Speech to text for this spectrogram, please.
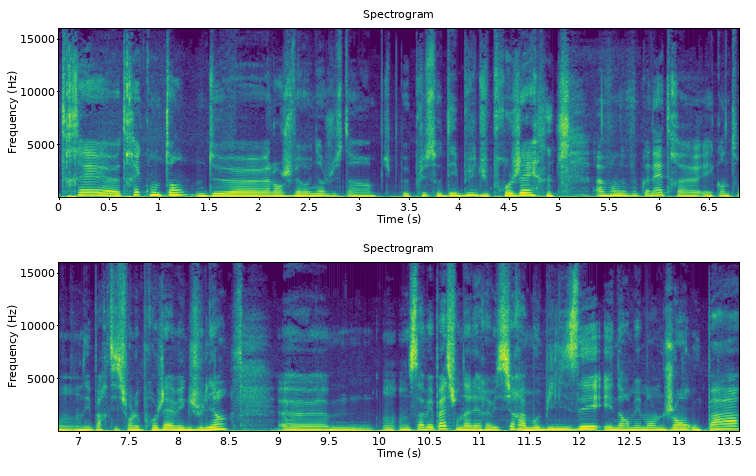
très euh, très contents de. euh, alors je vais revenir juste un petit peu plus au début du projet, avant de vous connaître et quand on, est parti sur le projet avec Julien, on ne savait pas si on allait réussir à mobiliser énormément de gens ou pas.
